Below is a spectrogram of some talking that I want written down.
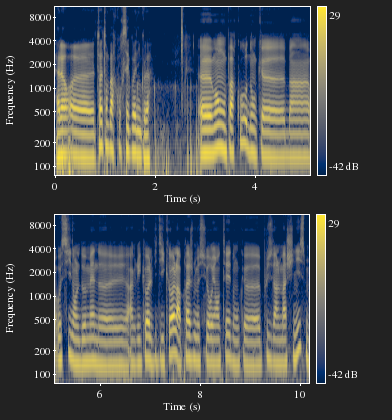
Alors, euh, toi, ton parcours, c'est quoi, Nicolas? Euh, moi, mon parcours, donc, euh, ben, aussi dans le domaine euh, agricole, viticole. Après, je me suis orienté donc euh, plus vers le machinisme.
